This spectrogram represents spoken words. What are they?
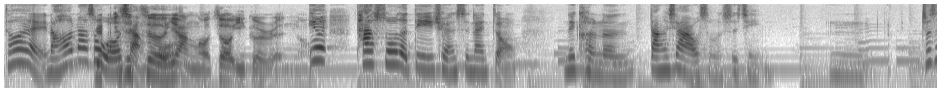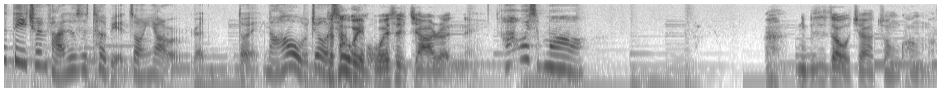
对，然后那时候我想这样哦，只有一个人哦。因为他说的第一圈是那种，你可能当下有什么事情，嗯，就是第一圈反正就是特别重要的人，对。然后我就有可是我也不会是家人呢。啊，为什么？啊，你不是知道我家的状况吗？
